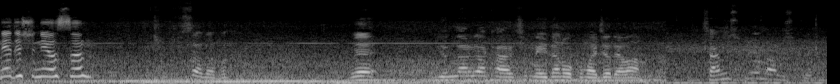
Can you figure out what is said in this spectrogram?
Ne düşünüyorsun? Pis araba. Ve yıllara karşı meydan okumaca devam. Sen mi süpürüyorsun ben mi süpürüyorum?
